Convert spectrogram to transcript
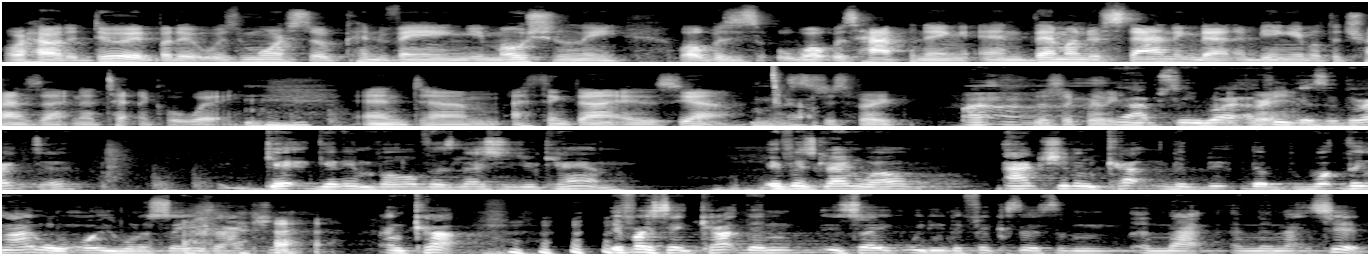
or how to do it, but it was more so conveying emotionally what was what was happening and them understanding that and being able to translate in a technical way. Mm-hmm. And um, I think that is yeah, it's just very uh, that's like really absolutely right. I think as a director, get get involved as less as you can. If it's going well, action and cut. The, the, the thing I always want to say is action. and cut. if I say cut, then it's like we need to fix this and, and that, and then that's it.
